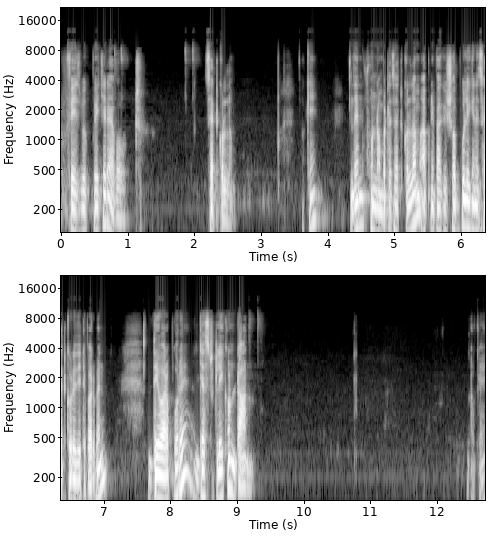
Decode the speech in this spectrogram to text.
ফেসবুক পেজের অ্যাবাউট সেট করলাম। ওকে দেন ফোন নাম্বারটা সেট করলাম। আপনি বাকি সবগুলো এখানে সেট করে দিতে পারবেন। দেওয়ার পরে just click on done okay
